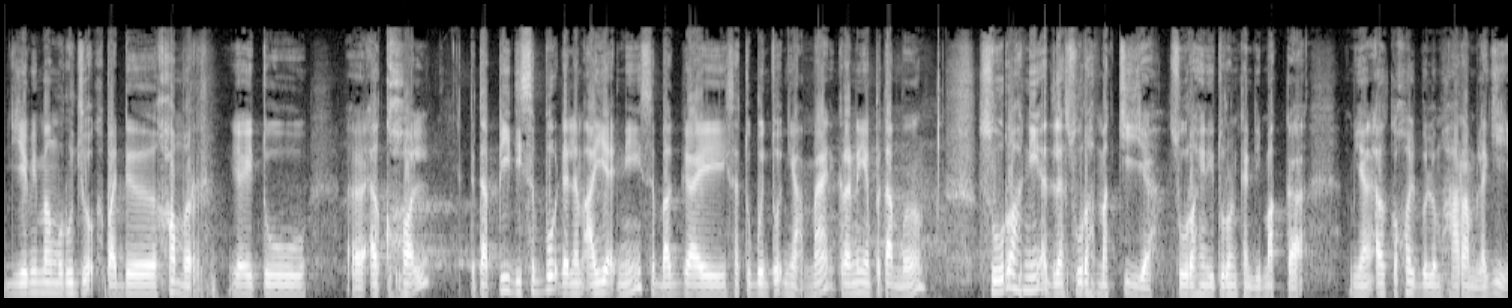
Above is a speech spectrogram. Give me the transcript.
dia memang merujuk kepada khamr iaitu uh, alkohol tetapi disebut dalam ayat ni sebagai satu bentuk nikmat. Kerana yang pertama surah ni adalah surah makkiyah. Surah yang diturunkan di Makkah yang alkohol belum haram lagi.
